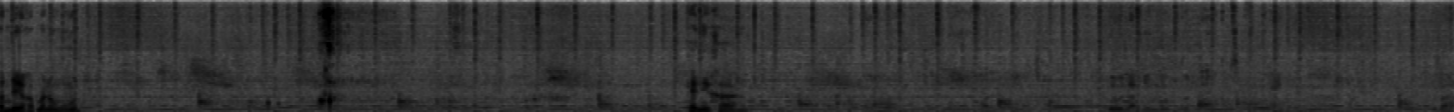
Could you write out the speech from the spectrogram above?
คนเดียวครับมันงูแค่นี้ค่ะดูแล้วอย่าลืมกดไลค์กดซับสไครต์ด้วยนะบ๊ายบาย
